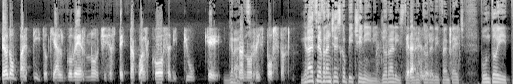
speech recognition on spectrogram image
però da un partito che al governo ci si aspetta qualcosa di più che Grazie. una non risposta. Grazie a Francesco Piccinini, giornalista, Grazie direttore di fanpage.it.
